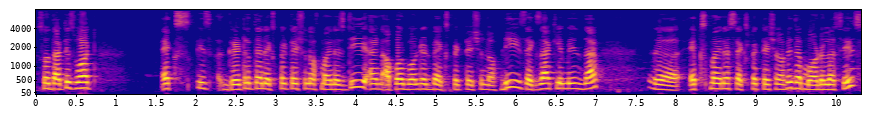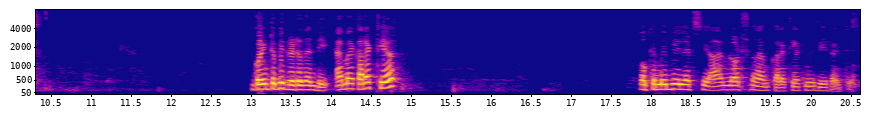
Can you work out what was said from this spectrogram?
So, that is what x is greater than expectation of minus d and upper bounded by expectation of d is exactly means that uh, x minus expectation of it the modulus is going to be greater than d. Am I correct here? Okay, maybe let us see. I am not sure I am correct. Let me rewrite this.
